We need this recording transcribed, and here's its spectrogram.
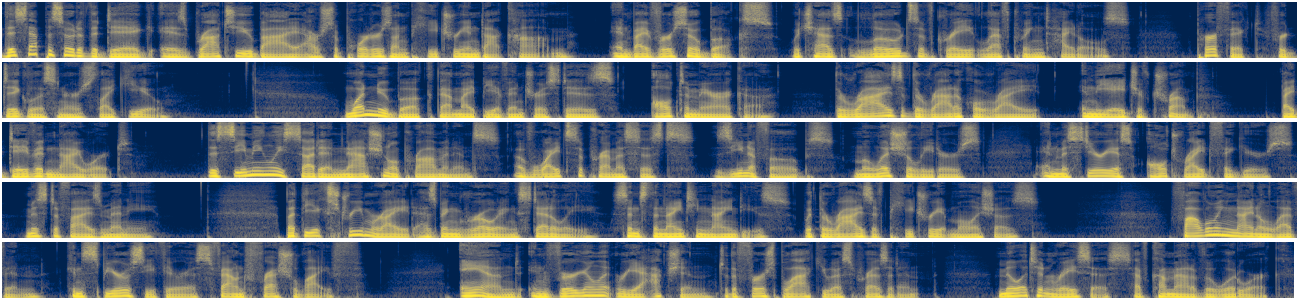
This episode of The Dig is brought to you by our supporters on patreon.com and by Verso Books, which has loads of great left wing titles, perfect for Dig listeners like you. One new book that might be of interest is Alt America The Rise of the Radical Right in the Age of Trump by David Neiwert. The seemingly sudden national prominence of white supremacists, xenophobes, militia leaders, and mysterious alt right figures mystifies many. But the extreme right has been growing steadily since the 1990s with the rise of patriot militias. Following 9 11, conspiracy theorists found fresh life. And in virulent reaction to the first black U.S. president, militant racists have come out of the woodwork.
